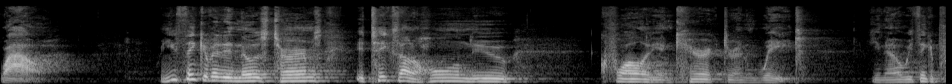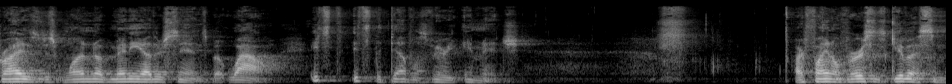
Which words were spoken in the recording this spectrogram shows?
Wow. When you think of it in those terms, it takes on a whole new quality and character and weight. You know, we think of pride as just one of many other sins, but wow, it's, it's the devil's very image. Our final verses give us some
